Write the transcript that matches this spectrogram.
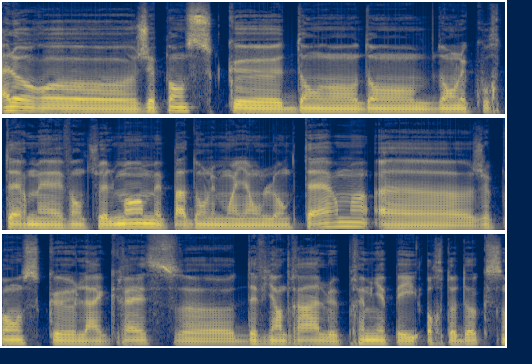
Alors, euh, je pense que dans, dans, dans le court terme éventuellement, mais pas dans le moyen ou long terme, euh, je pense que la Grèce euh, deviendra le premier pays orthodoxe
